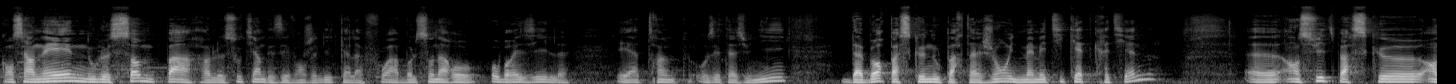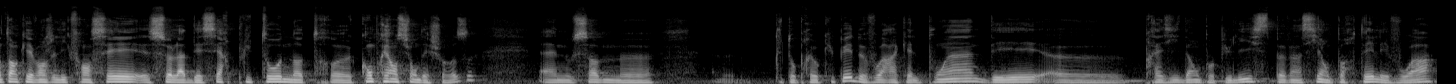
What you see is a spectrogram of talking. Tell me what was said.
Concernés, nous le sommes par le soutien des évangéliques à la fois à Bolsonaro au Brésil et à Trump aux États-Unis. D'abord parce que nous partageons une même étiquette chrétienne. Euh, ensuite parce que, en tant qu'évangélique français, cela dessert plutôt notre compréhension des choses. Euh, nous sommes euh, plutôt préoccupés de voir à quel point des euh, présidents populistes peuvent ainsi emporter les voix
